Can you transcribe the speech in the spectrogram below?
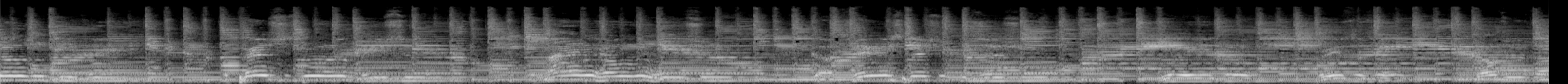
chosen people, the precious royal priesthood, the mighty holy nation, God's very special possession. Miracle, praise of Him, covered by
